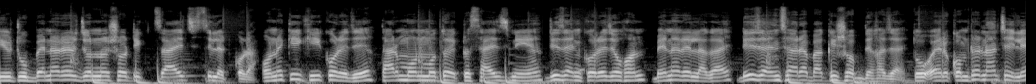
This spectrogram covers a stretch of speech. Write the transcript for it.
ইউটিউব ব্যানারের জন্য সঠিক সাইজ সিলেক্ট করা। অনেকেই কি করে যে তার মন মতো একটা সাইজ নিয়ে ডিজাইন করে যখন ব্যানারে লাগায় ডিজাইন ছাড়া বাকি সব দেখা যায়। তো এরকমটা না চাইলে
